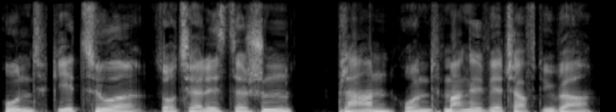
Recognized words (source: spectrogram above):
und geht zur sozialistischen Plan- und Mangelwirtschaft über.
